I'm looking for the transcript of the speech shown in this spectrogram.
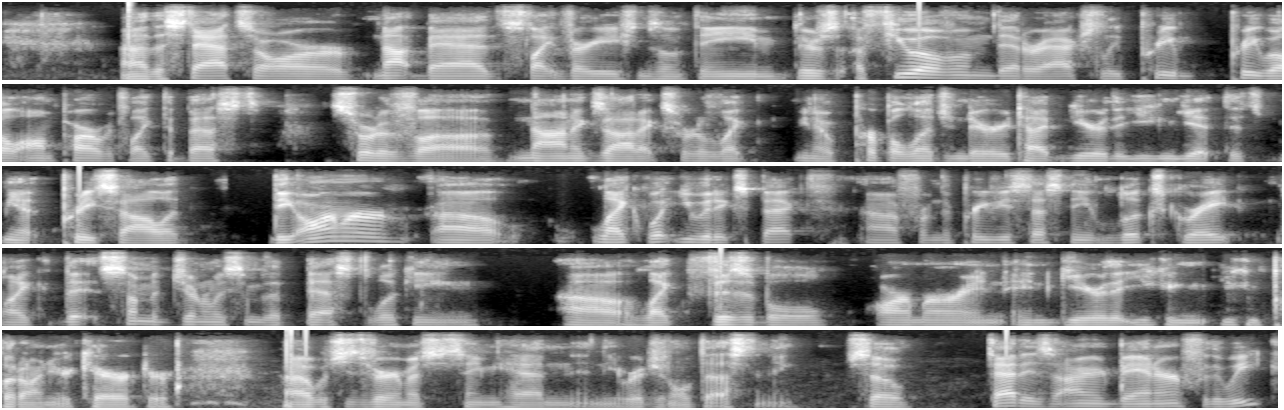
Uh, the stats are not bad, slight variations on theme. There's a few of them that are actually pretty pretty well on par with like the best sort of uh, non-exotic, sort of like you know purple legendary type gear that you can get. That's you know, pretty solid. The armor, uh, like what you would expect uh, from the previous Destiny, looks great. Like the, some generally some of the best looking, uh, like visible armor and, and gear that you can you can put on your character, uh, which is very much the same you had in, in the original Destiny. So that is Iron Banner for the week.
